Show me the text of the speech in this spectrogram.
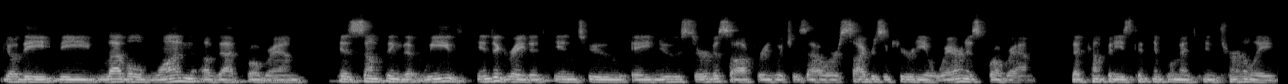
you know, the the level one of that program is something that we've integrated into a new service offering, which is our cybersecurity awareness program that companies can implement internally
